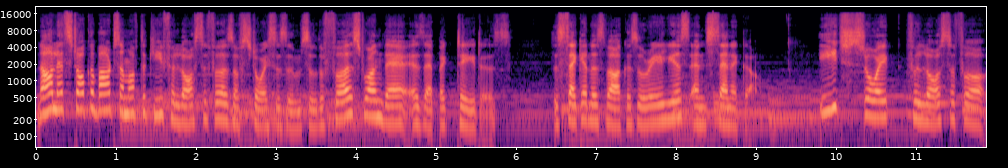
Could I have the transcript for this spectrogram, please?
Now, let's talk about some of the key philosophers of Stoicism. So, the first one there is Epictetus, the second is Marcus Aurelius and Seneca. Each Stoic philosopher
